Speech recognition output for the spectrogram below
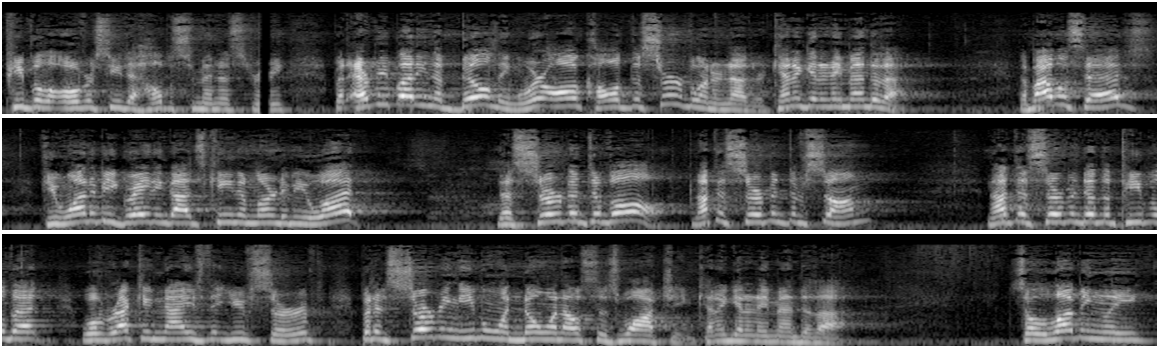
people to oversee the helps ministry, but everybody in the building. We're all called to serve one another. Can I get an amen to that? The Bible says, if you want to be great in God's kingdom, learn to be what? The servant of all. Not the servant of some, not the servant of the people that will recognize that you've served, but it's serving even when no one else is watching. Can I get an amen to that? So lovingly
